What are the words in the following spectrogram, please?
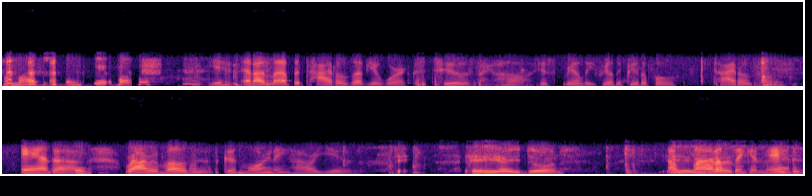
so much. Thank you. yeah, and I love the titles of your works too. It's like, oh, just really, really beautiful titles. And uh Robert Moses, good morning. How are you? Hey, how you doing? I'm hey, fine. I'm thinking, man, is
